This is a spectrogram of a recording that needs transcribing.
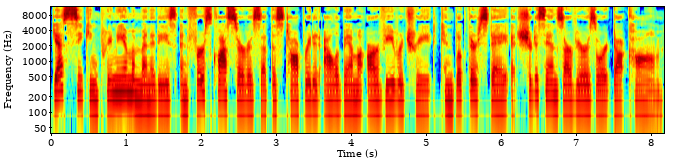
Guests seeking premium amenities and first-class service at this top-rated Alabama RV retreat can book their stay at sugarsandsrvresort.com.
